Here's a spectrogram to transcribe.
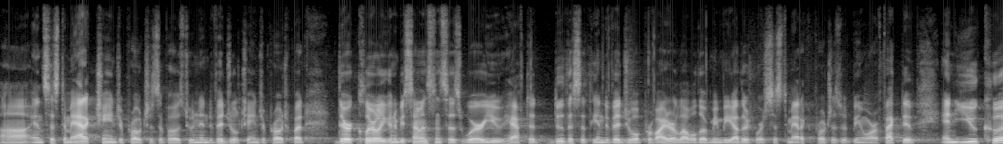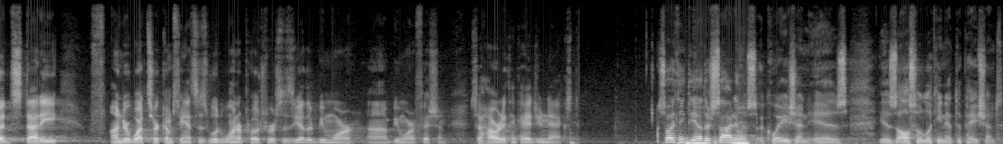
uh, and systematic change approach as opposed to an individual change approach. But there are clearly going to be some instances where you have to do this at the individual provider level. There may be others where systematic approaches would be more effective. And you could study under what circumstances would one approach versus the other be more, uh, be more efficient. So Howard, I think I had you next. So I think the other side of this equation is, is also looking at the patient.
